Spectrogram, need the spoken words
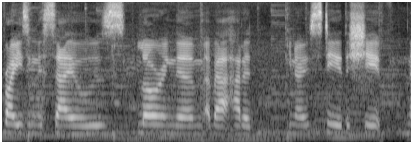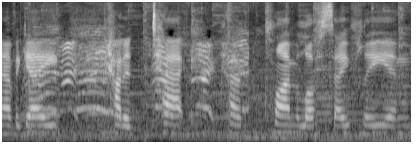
raising the sails, lowering them, about how to, you know, steer the ship, navigate, how to tack, how to climb aloft safely, and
